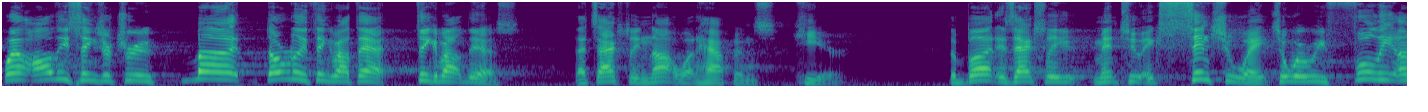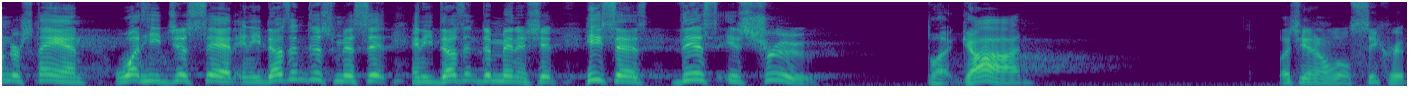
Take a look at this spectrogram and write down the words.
well, all these things are true, but don't really think about that. Think about this. That's actually not what happens here. The but is actually meant to accentuate, so where we fully understand what he just said, and he doesn't dismiss it and he doesn't diminish it. He says, This is true. But God, let you in a little secret.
